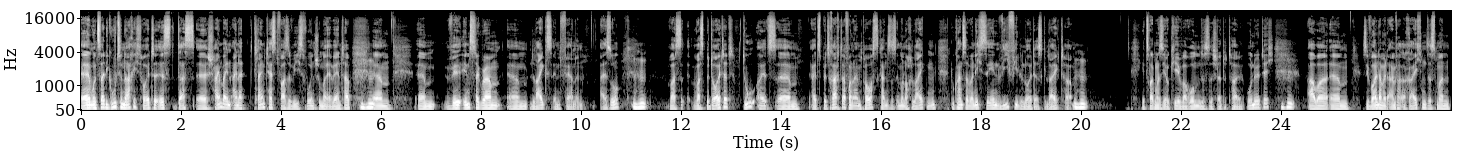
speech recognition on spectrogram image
ähm, und zwar die gute Nachricht heute ist, dass äh, scheinbar in einer kleinen Testphase, wie ich es vorhin schon mal erwähnt habe, mhm. ähm, ähm, will Instagram ähm, Likes entfernen. Also, mhm. Was, was bedeutet, du als, ähm, als Betrachter von einem Post kannst es immer noch liken, du kannst aber nicht sehen, wie viele Leute es geliked haben. Mhm. Jetzt fragt man sich, okay, warum? Das ist ja total unnötig. Mhm. Aber ähm, sie wollen damit einfach erreichen, dass man,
